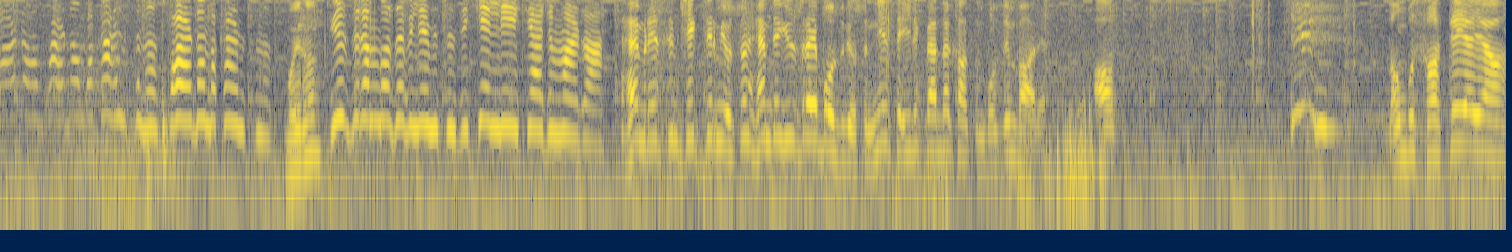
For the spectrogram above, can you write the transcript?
Pardon pardon bakar mısınız? Pardon bakar mısınız? Buyurun. 100 liramı bozabilir misiniz? 2.50'ye ihtiyacım var da. Hem resim çektirmiyorsun hem de 100 liraya bozduruyorsun. Neyse iyilik bende kalsın. Bozayım bari. Al. Lan bu sahte ya ya.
